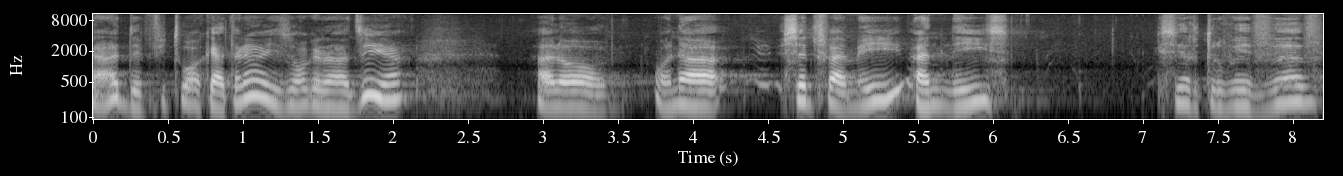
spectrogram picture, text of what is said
Hein? Depuis 3-4 ans, ils ont grandi. Hein? Alors, on a cette famille, Anne-Lise, qui s'est retrouvée veuve,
